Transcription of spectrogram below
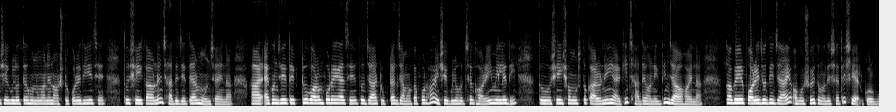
সেগুলোতে হনুমানে নষ্ট করে দিয়েছে। তো সেই কারণে ছাদে যেতে আর মন চায় না। আর এখন যেহেতু একটু গরম পড়ে গেছে, তো যা টুকটাক জামা কাপড় হয় সেগুলো হচ্ছে ঘরেই মেলে দিই। তো সেই সমস্ত কারণেই আর কি ছাদে অনেক দিন যাওয়া হয় না। তবে এর পরে যদি যাই, অবশ্যই তোমাদের সাথে শেয়ার করব।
